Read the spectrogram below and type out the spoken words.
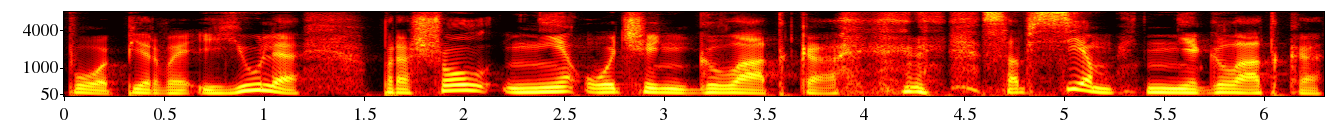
по 1 июля прошел не очень гладко. Совсем не гладко.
